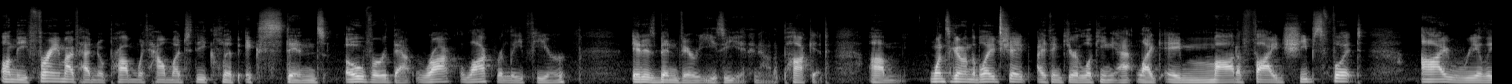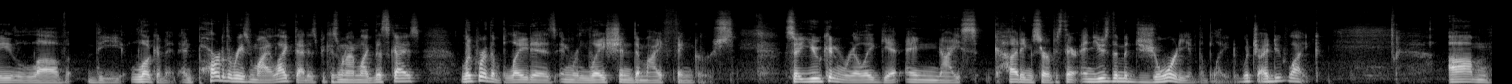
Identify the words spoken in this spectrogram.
On the frame, I've had no problem with how much the clip extends over that rock lock relief here. It has been very easy in and out of pocket. Um, once again, on the blade shape, I think you're looking at like a modified sheep's foot. I really love the look of it. And part of the reason why I like that is because when I'm like this, guys, look where the blade is in relation to my fingers. So you can really get a nice cutting surface there and use the majority of the blade, which I do like. Um,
